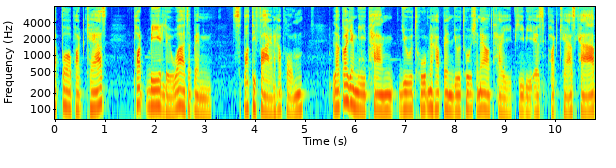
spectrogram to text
Apple Podcast Podbean หรือว่าจะเป็น Spotify นะครับผม แล้วก็ยังมีทาง YouTube นะครับ เป็น YouTube Channel Thai PBS Podcast ครับ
